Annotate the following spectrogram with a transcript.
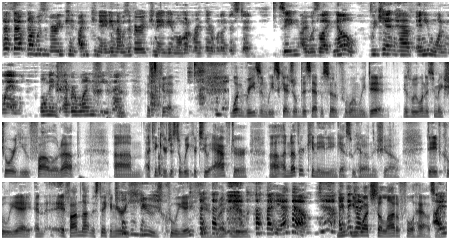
that, that that was a very can- I'm Canadian. That was a very Canadian moment right there. What I just did. See, I was like, no, we can't have anyone win. We'll make everyone even. That's good. One reason we scheduled this episode for when we did is we wanted to make sure you followed up. Um, I think you're just a week or two after uh, another Canadian guest we had on the show, Dave Coulier. And if I'm not mistaken, you're a huge Coulier fan, right? You I am. I you, think you I, watched a lot of Full House. I?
